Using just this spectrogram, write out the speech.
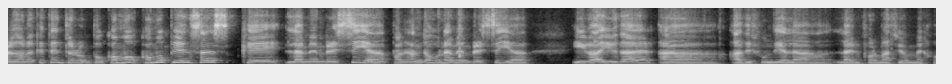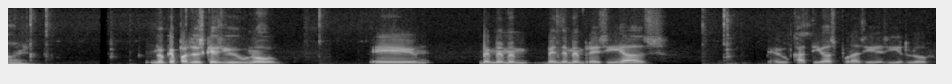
perdona que te interrumpo, ¿cómo, cómo piensas que la membresía, pagando una membresía, iba a ayudar a, difundir la, información mejor? Lo que pasa es que si uno eh, vende, membresías educativas, por así decirlo,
